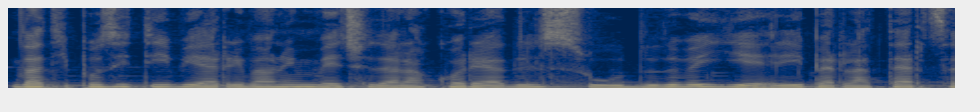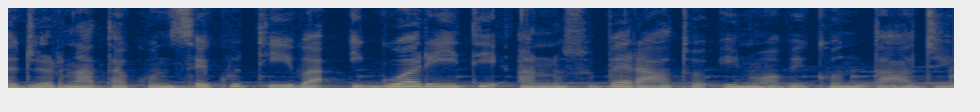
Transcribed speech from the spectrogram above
Dati positivi arrivano invece dalla Corea del Sud, dove ieri, per la terza giornata consecutiva, i guariti hanno superato i nuovi contagi.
